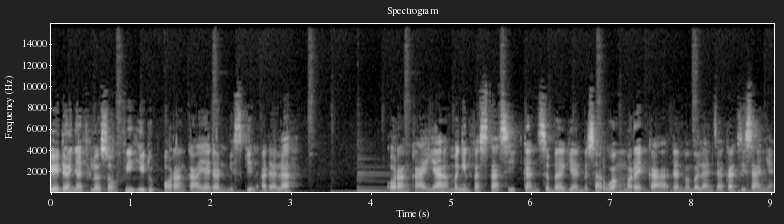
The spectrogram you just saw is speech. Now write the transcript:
Bedanya filosofi hidup orang kaya dan miskin adalah orang kaya menginvestasikan sebagian besar uang mereka dan membelanjakan sisanya.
